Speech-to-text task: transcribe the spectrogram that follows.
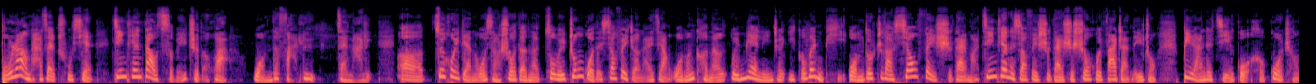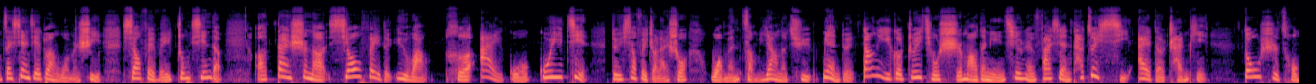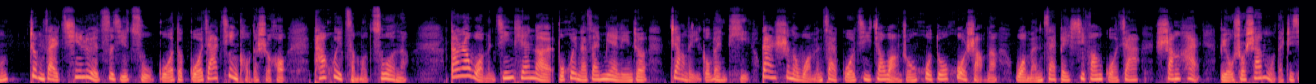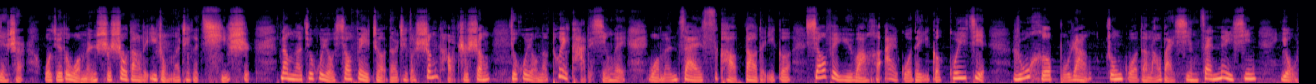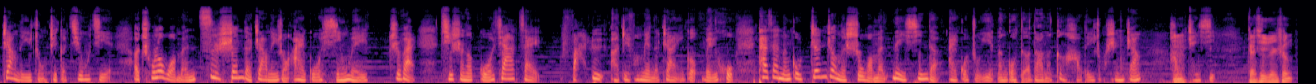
不让它再出现。今天到此为止的话，我们的法律在哪里？呃，最后一点呢，我想说的呢，作为中国的消费者来讲，我们可能会面临着一个问题。我们都知道消费时代嘛，今天的消费时代是社会发展的一种必然的结果和过程。在现阶段，我们是以消费为中心的，呃，但是呢，消费的欲望和爱国归界，对于消费者来说，我们怎么样呢？去面对？当一个追求时髦的年轻人发现他最喜爱的产品都是从正在侵略自己祖国的国家进口的时候，他会怎么做呢？当然，我们今天呢不会呢再面临着这样的一个问题，但是呢，我们在国际交往中或多或少呢，我们在被西方国家伤害。比如说山姆的这件事儿，我觉得我们是受到了一种呢这个歧视，那么呢就会有消费者的这个声讨之声，就会有呢退卡的行为。我们在思考到的一个消费欲望和爱国的一个归界，如何不让中国的老百姓在内心有这样的一种这个纠结？呃，除了我们自身。的这样的一种爱国行为之外，其实呢，国家在法律啊这方面的这样一个维护，它才能够真正的使我们内心的爱国主义能够得到呢更好的一种伸张。好，陈曦，感谢原生。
